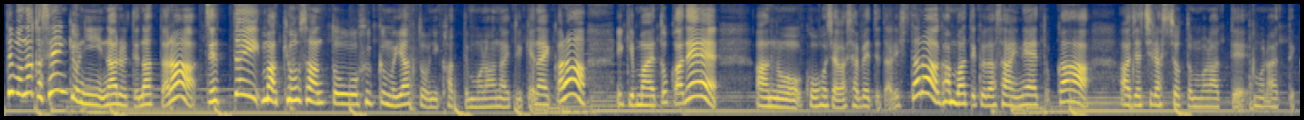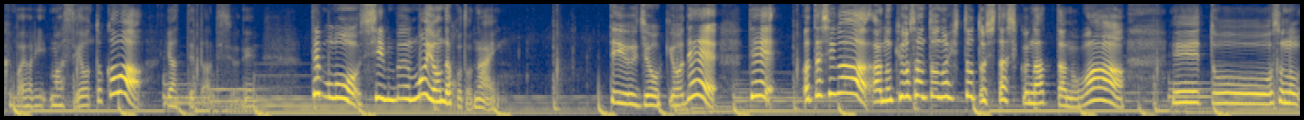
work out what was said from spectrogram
でもなんか選挙になるってなったら絶対まあ共産党を含む野党に勝ってもらわないといけないから駅前とかであの候補者が喋ってたりしたら頑張ってくださいねとかあじゃあチラシちょっともらってもらって配りますよとかはやってたんですよね。でも新聞も読んだことないっていう状況でで私があの共産党の人と親しくなったのは、えーと、その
